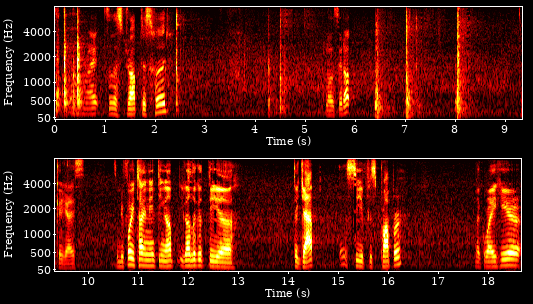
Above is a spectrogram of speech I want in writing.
All right, so let's drop this hood. Close it up. Okay, guys. So before you tighten anything up, you gotta look at the uh, the gap see if it's proper. Like right here,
